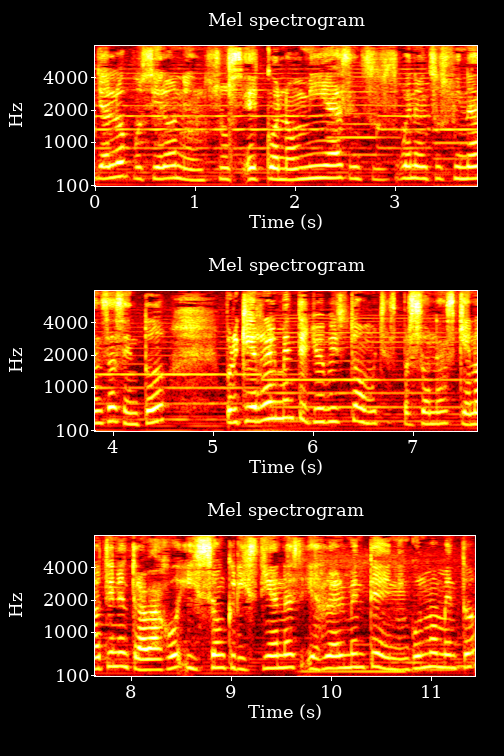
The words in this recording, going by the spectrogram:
ya lo pusieron en sus economías, en sus, bueno, en sus finanzas, en todo. Porque realmente yo he visto a muchas personas que no tienen trabajo y son cristianas y realmente en ningún momento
